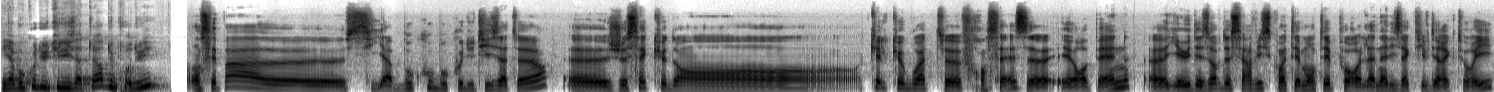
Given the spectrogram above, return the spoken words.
Il y a beaucoup d'utilisateurs du produit? On ne sait pas euh, s'il y a beaucoup beaucoup d'utilisateurs. Euh, je sais que dans quelques boîtes françaises et européennes, euh, il y a eu des offres de services qui ont été montées pour l'analyse Active Directory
